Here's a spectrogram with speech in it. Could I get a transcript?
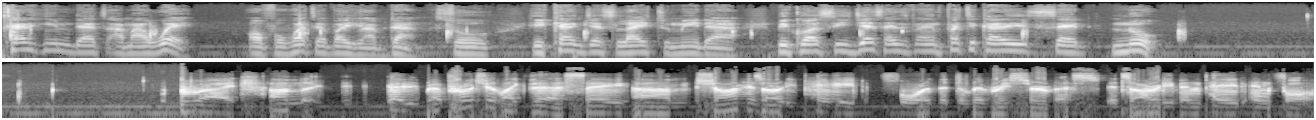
tell him that I'm aware of whatever you have done. So he can't just lie to me that because he just emphatically said no. right, um, uh, approach it like this. Say, um, Sean has already paid for the delivery service. It's already been paid in full.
